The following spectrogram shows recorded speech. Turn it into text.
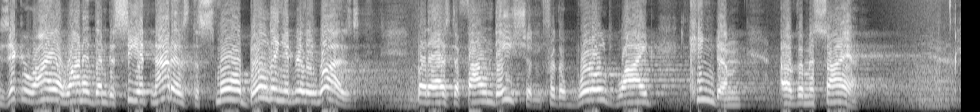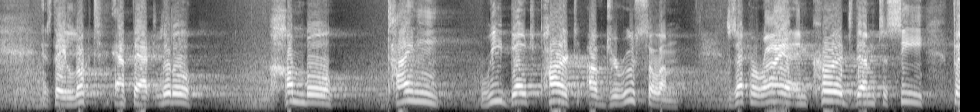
Zechariah wanted them to see it not as the small building it really was, but as the foundation for the worldwide kingdom of the Messiah. As they looked at that little, humble, tiny, rebuilt part of Jerusalem, Zechariah encouraged them to see the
